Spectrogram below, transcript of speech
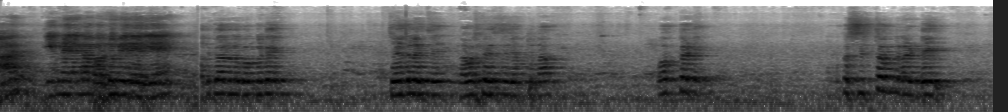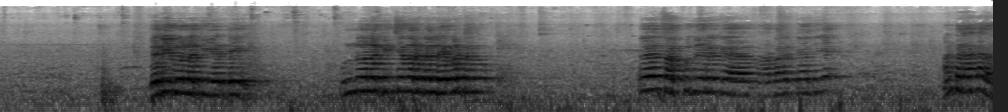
आज దీనిమీదంగా బళ్ళు మీరు అధికారులకు ఒక్కటే చేతులు ఇచ్చి నమస్కరిస్తూ చెప్తున్నా. ఒక్కటి ఒక సిస్టమ్ రండి. గరీబులకు ఇవ్వండి. ఉన్నోళ్ళకి ఇచ్చే వరకు లేమంటారు ఏ తక్కువ తీరక అది అంటారా కదా?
